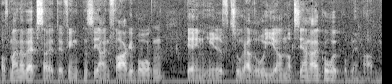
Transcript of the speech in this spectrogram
Auf meiner Webseite finden Sie einen Fragebogen, der Ihnen hilft zu eruieren, ob Sie ein Alkoholproblem haben.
